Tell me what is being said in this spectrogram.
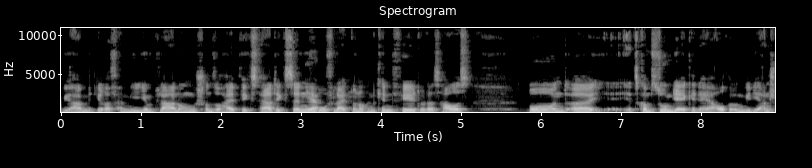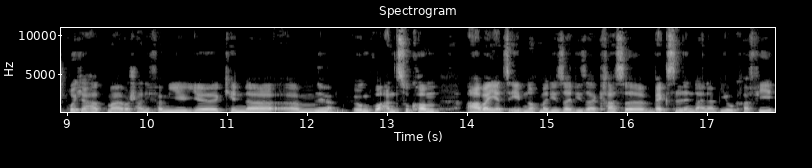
ja mit ihrer Familienplanung schon so halbwegs fertig sind, ja. wo vielleicht nur noch ein Kind fehlt oder das Haus. Und äh, jetzt kommst du um die Ecke, der ja auch irgendwie die Ansprüche hat, mal wahrscheinlich Familie, Kinder ähm, ja. irgendwo anzukommen aber jetzt eben nochmal dieser, dieser krasse Wechsel in deiner Biografie.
